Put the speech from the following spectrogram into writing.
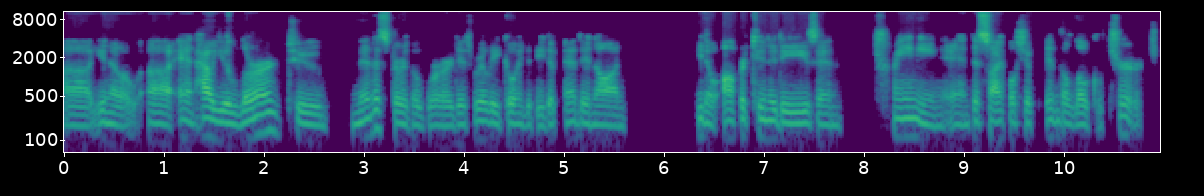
uh, you know, uh, and how you learn to minister the Word is really going to be dependent on, you know, opportunities and training and discipleship in the local church.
